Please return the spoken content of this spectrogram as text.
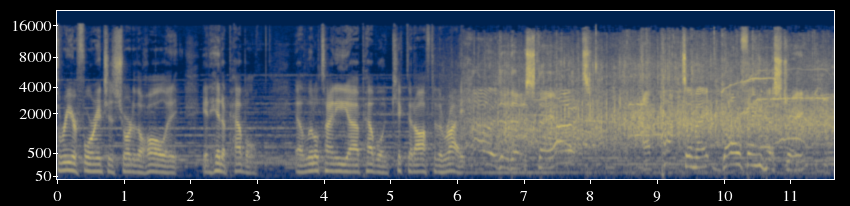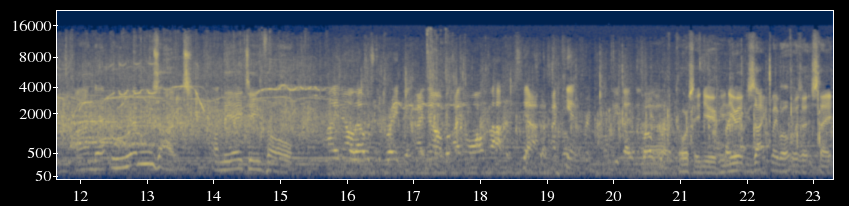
three or four inches short of the hole, it, it hit a pebble, a little tiny uh, pebble, and kicked it off to the right. How did it stay out? A putt to make golfing history and it rims out on the 18th hole. I know that was to break it. I know, but I know all about it. Yeah, I can't believe that. Well, of course he knew. He knew exactly what was at stake.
